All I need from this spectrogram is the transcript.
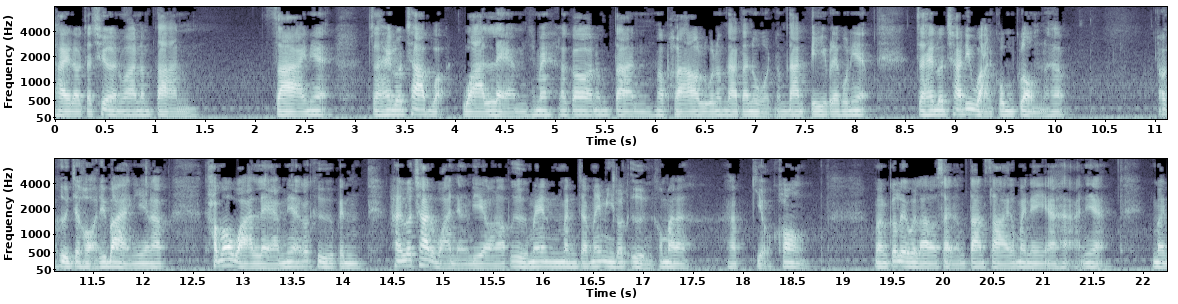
ไทยเราจะเชื่อว่าน้ำตาลทรายเนี่ย จะให้รสชาติหวานแหลมใช่ไหมแล้วก็น้ำตาลมะพร้าวหรือน้ำตาลตะโนดน้ำตาลปี๊บอะไรพวกนี้จะให้รสชาติที่หวานกลมกล่อมนะครับ ก็คือจะขออธิบายอย่างนี้นะครับคำว่าหวานแหลมเนี่ยก็คือเป็นให้รสชาติหวานอย่างเดียวครับคือไม่มันจะไม่มีรสอื่นเข้ามาครับ เกี่ยวข้อง มันก็เลยเวลาเราใส่น้ำตาลทรายเข้าไปในอาหารเนี่ย มัน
